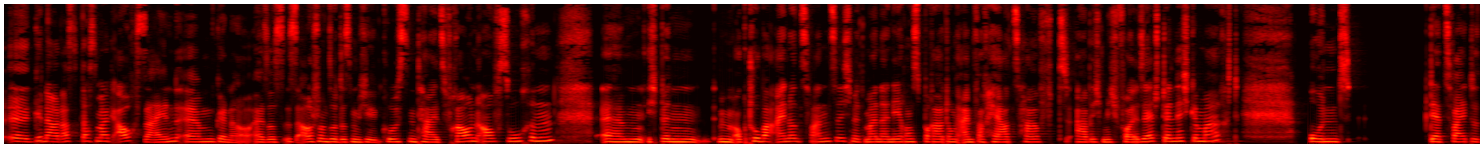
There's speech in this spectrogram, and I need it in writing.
äh, genau, das, das mag auch sein. Ähm, genau, also es ist auch schon so, dass mich größtenteils Frauen aufsuchen. Ähm, ich bin im Oktober 21 mit meiner Ernährungsberatung einfach herzhaft, habe ich mich voll selbstständig gemacht und der zweite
